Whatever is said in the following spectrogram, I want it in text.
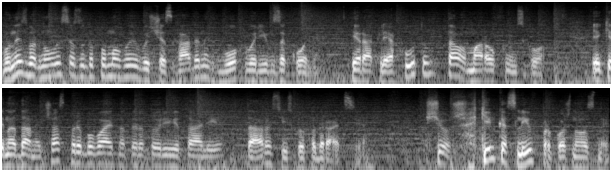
вони звернулися за допомогою вище згаданих двох ворів в законі Іраклія Хуту та Омара Уфимського, які на даний час перебувають на території Італії та Російської Федерації. Що ж, кілька слів про кожного з них.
